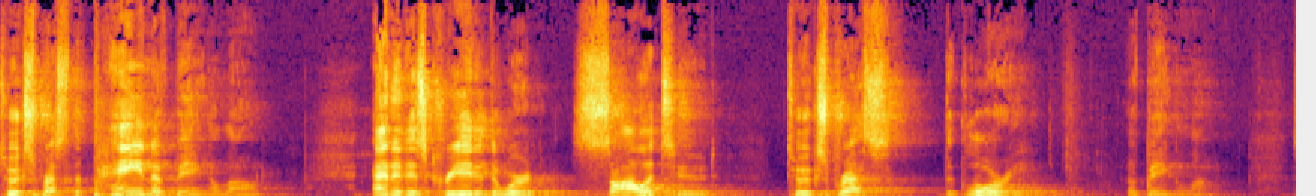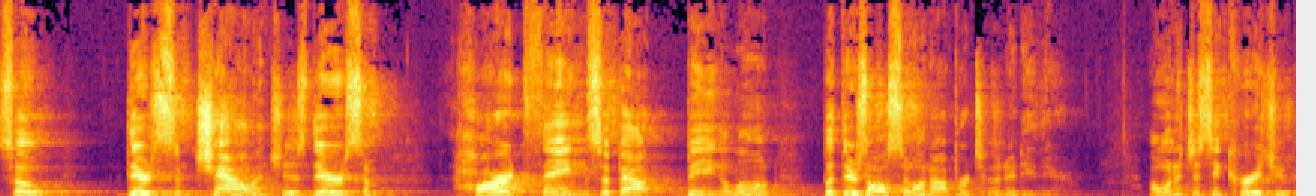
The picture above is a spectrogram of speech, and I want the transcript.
to express the pain of being alone, and it has created the word solitude to express the glory of being alone. So there's some challenges, there are some hard things about being alone, but there's also an opportunity there. I want to just encourage you.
